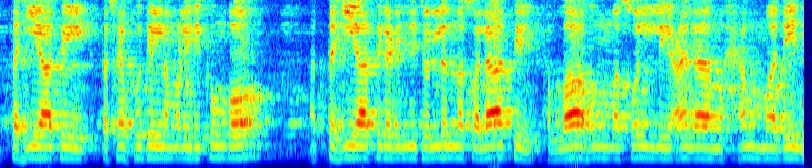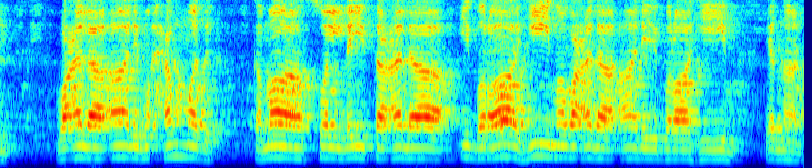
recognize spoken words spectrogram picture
അത്തഹിയാത്തിൽ തഷഹുദിൽ നമ്മൾ ഇരിക്കുമ്പോൾ അത്തഹിയാത്ത് കഴിഞ്ഞ് ചൊല്ലുന്ന സ്വലാത്തിൽ അല മുഹമ്മദിൻ വഅല ആലി മുഹമ്മദ് ആലി എന്നാണ്.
